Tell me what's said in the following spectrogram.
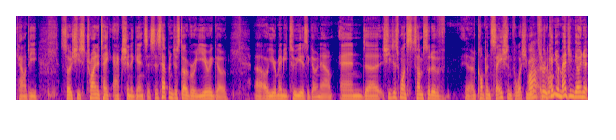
County. So she's trying to take action against this. This happened just over a year ago, uh, or a year, maybe two years ago now. And uh, she just wants some sort of you know, compensation for what she Right, went through. well. Can you imagine going to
